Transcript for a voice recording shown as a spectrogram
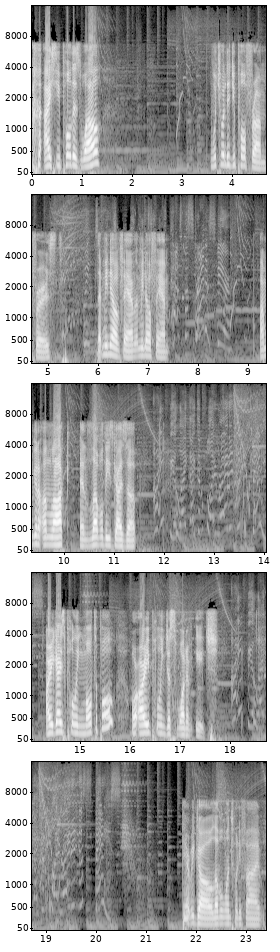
I see pulled as well. Which one did you pull from first? Let me know, fam. Let me know, fam. I'm gonna unlock and level these guys up. Are you guys pulling multiple, or are you pulling just one of each? There we go, level 125.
